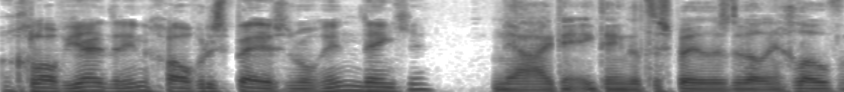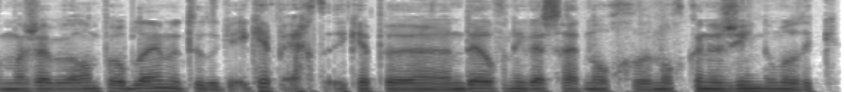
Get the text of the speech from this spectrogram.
Geloof jij erin? Geloven de spelers er nog in, denk je? Ja, ik denk, ik denk dat de spelers er wel in geloven. Maar ze hebben wel een probleem natuurlijk. Ik heb, echt, ik heb eh, een deel van die wedstrijd nog, nog kunnen zien... omdat ik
